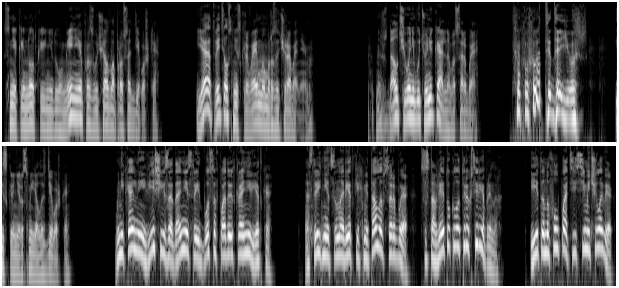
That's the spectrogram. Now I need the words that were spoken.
С некой ноткой недоумения прозвучал вопрос от девушки. Я ответил с нескрываемым разочарованием. Ждал чего-нибудь уникального с. «Вот ты даешь!» — искренне рассмеялась девушка. «Уникальные вещи и задания с рейд-боссов падают крайне редко, а средняя цена редких металлов с РБ составляет около трех серебряных. И это на фулпате из семи человек.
